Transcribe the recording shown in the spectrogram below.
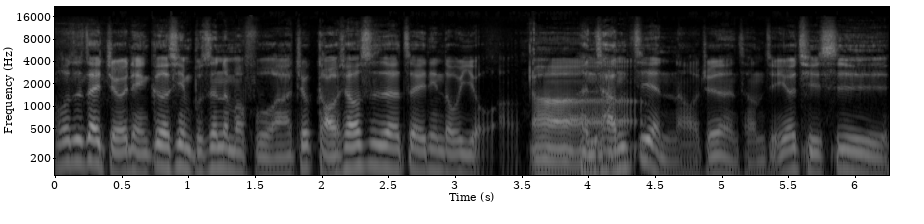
或是再久一点，个性不是那么符啊，就搞消失的这一定都有啊，很常见呢，我觉得很常见，尤其是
